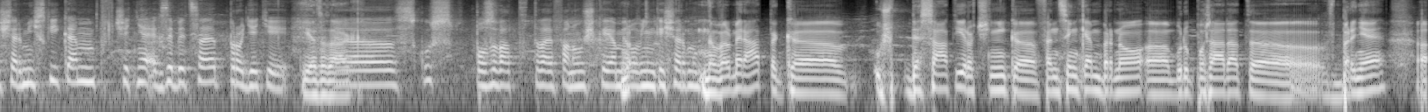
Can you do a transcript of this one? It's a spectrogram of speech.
šermířský kemp, včetně exibice pro děti. Je to tak. Zkus pozvat tvé fanoušky a milovníky šermu? No velmi rád, tak uh, už desátý ročník uh, Fencingem Brno uh, budu pořádat uh, v Brně uh,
